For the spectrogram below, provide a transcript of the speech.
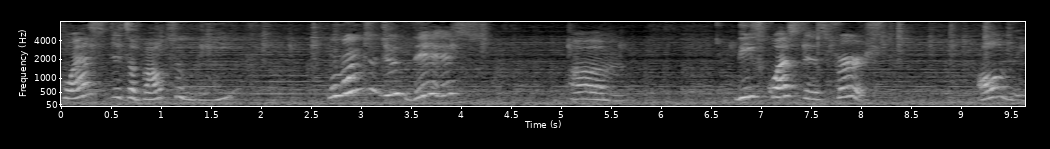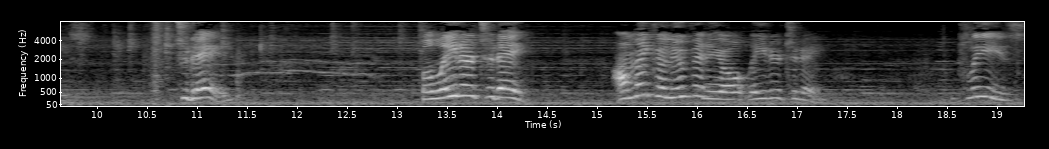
quest is about to leave, we're going to do this. Um, these quests is first. All of these. Today. But later today. I'll make a new video later today. Please,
